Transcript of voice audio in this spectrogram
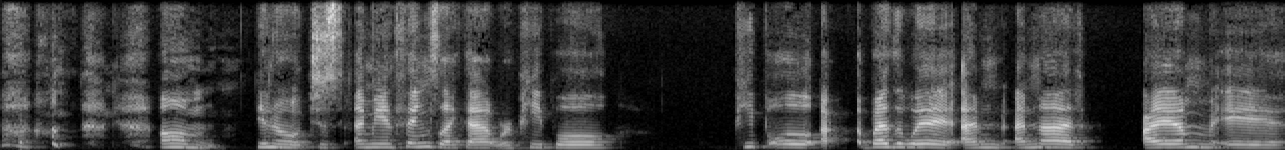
um, you know, just I mean, things like that where people people uh, by the way i'm i'm not i am a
